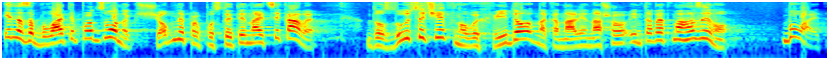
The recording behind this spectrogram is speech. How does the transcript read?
І не забувайте про дзвоник, щоб не пропустити найцікаве. До зустрічі в нових відео на каналі нашого інтернет-магазину. Бувайте!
